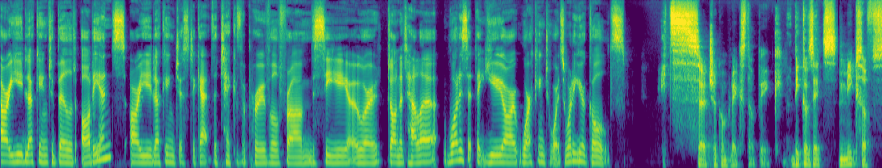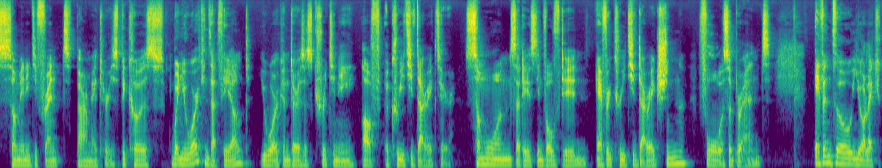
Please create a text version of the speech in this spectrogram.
Are you looking to build audience? Are you looking just to get the tick of approval from the CEO or Donatella? What is it that you are working towards? What are your goals? It's such a complex topic because it's a mix of so many different parameters. Because when you work in that field, you work under the scrutiny of a creative director, someone that is involved in every creative direction for the brand even though you're like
